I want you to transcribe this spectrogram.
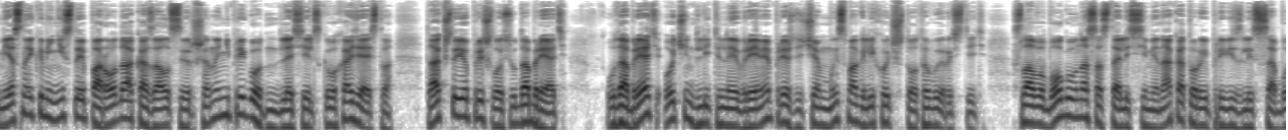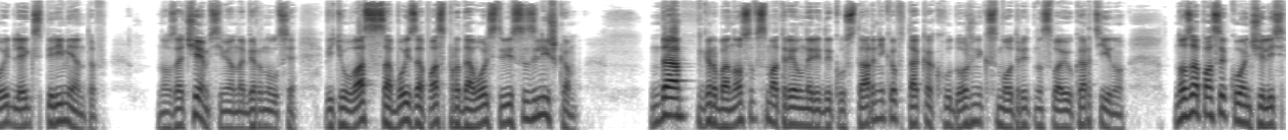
Местная каменистая порода оказалась совершенно непригодна для сельского хозяйства, так что ее пришлось удобрять. Удобрять очень длительное время, прежде чем мы смогли хоть что-то вырастить. Слава богу, у нас остались семена, которые привезли с собой для экспериментов. Но зачем, Семен обернулся, ведь у вас с собой запас продовольствия с излишком. Да, Горбоносов смотрел на ряды кустарников, так как художник смотрит на свою картину. Но запасы кончились,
